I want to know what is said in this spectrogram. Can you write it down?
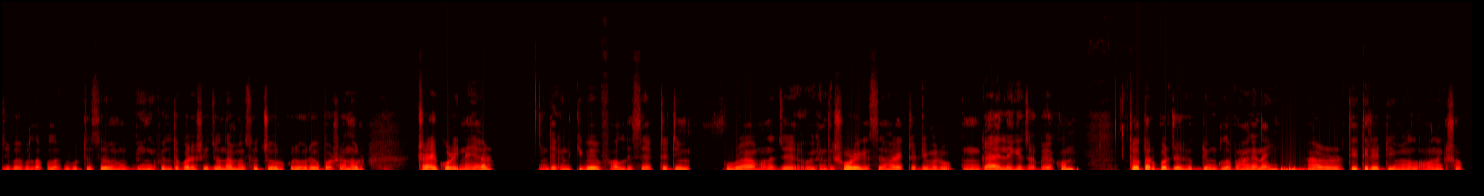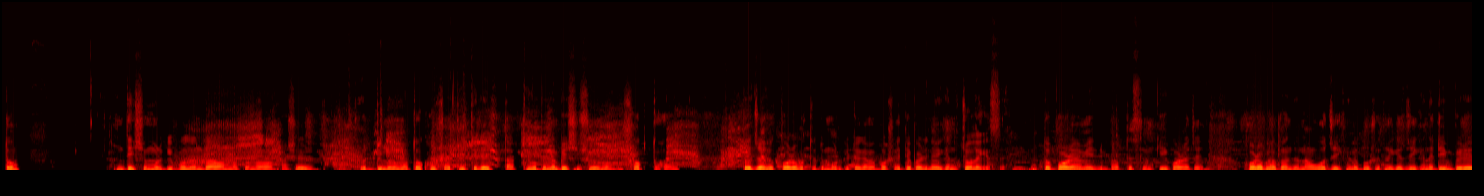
যেভাবে লাফালাফি করতেছে ভেঙে ফেলতে পারে, সেই জন্য আমি হচ্ছে জোর করে ওরে বসানোর ট্রাই করি নাই। আর দেখেন কীভাবে ফাল দিছে একটা ডিম। পুরা মানে যে ওইখান থেকে সরে গেছে, আর একটা ডিমের গায়ে লেগে যাবে এখন। তো তারপর যাই হোক, ডিমগুলো ভাঙে নাই। আর তিতিরের ডিম অনেক শক্ত। দেশি মুরগি বলেন বা অন্য কোনো হাঁসের ডিমের মতো খোসা তিতিরের, তার যেন বেশি শক্ত হয়। তো যাই হোক, পরবর্তীতে মুরগিটাকে আমি বসাইতে পারি না এখানে চলে গেছে। তো পরে আমি ভাবতেছিলাম কী করা যায়? পরে ভাবলাম যে না, ও যেখানে বসে থাকে, যেখানে ডিম পেড়ে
